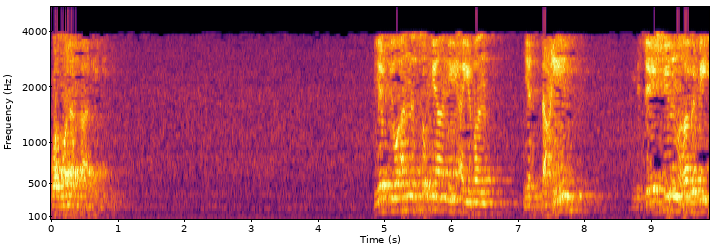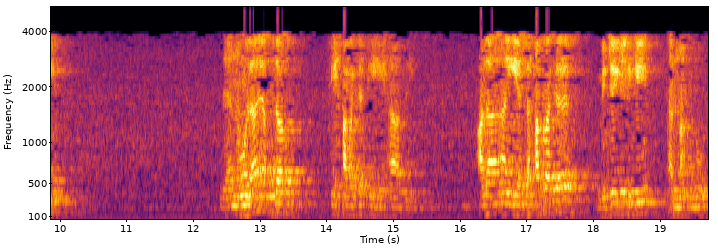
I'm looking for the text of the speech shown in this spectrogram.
وحلفائه يبدو أن السفياني أيضا يستعين بجيش غربي لأنه لا يقدر في حركته هذه على أن يتحرك بجيشه المحدود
